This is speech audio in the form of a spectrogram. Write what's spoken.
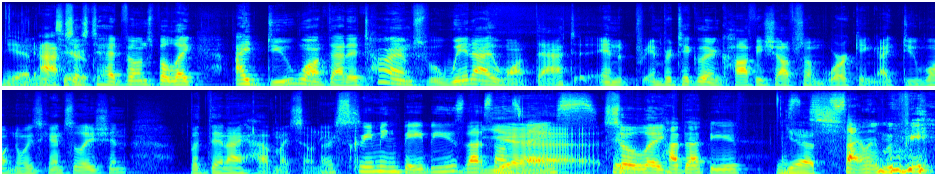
Yeah, access too. to headphones, but like I do want that at times when I want that, and in particular in coffee shops when I'm working, I do want noise cancellation, but then I have my Sony. Or screaming babies. That sounds Yeah. nice. to So, like- have that be a Yes. silent movie.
